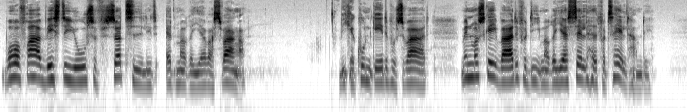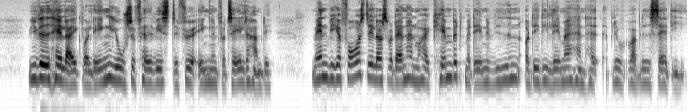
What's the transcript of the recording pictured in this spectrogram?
Hvorfra vidste Josef så tidligt, at Maria var svanger? Vi kan kun gætte på svaret, men måske var det, fordi Maria selv havde fortalt ham det. Vi ved heller ikke, hvor længe Josef havde vidst det, før englen fortalte ham det, men vi kan forestille os, hvordan han må have kæmpet med denne viden og det dilemma, han havde, blev, var blevet sat i.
